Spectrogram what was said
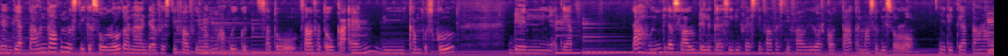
Dan tiap tahun tuh aku mesti ke Solo karena ada festival film. Aku ikut satu salah satu UKM di kampusku dan ya tiap tahun kita selalu delegasi di festival-festival di luar kota termasuk di Solo. Jadi tiap tahun aku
